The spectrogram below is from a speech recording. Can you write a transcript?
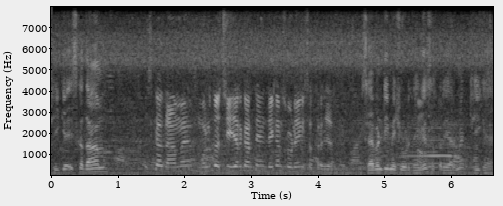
ठीक है इसका दाम? इसका दाम है मूल्य तो अस्सी हज़ार करते हैं लेकिन छोड़ेंगे सत्तर हज़ार। सेवेंटी में छोड़ देंगे सत्तर हज़ार में ठीक है।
